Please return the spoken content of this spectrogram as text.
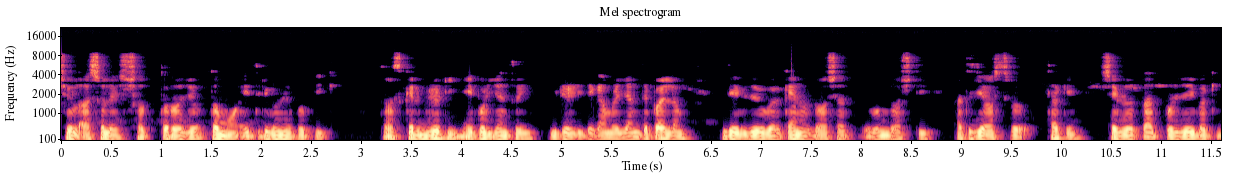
শুল আসলে সত্যরজতম এই ত্রিগুণের প্রতীক। তো আজকের ভিডিওটি এই পর্যন্তই। ভিডিওটি থেকে আমরা জানতে পারলাম দেবী দুর্গার কেন দশ হাত এবং দশটি হাতে যে অস্ত্র থাকে সেগুলোর তাৎপর্যই বাকি?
